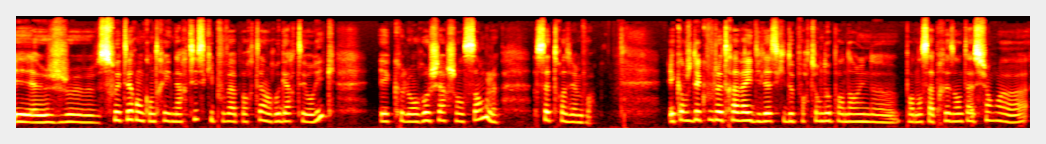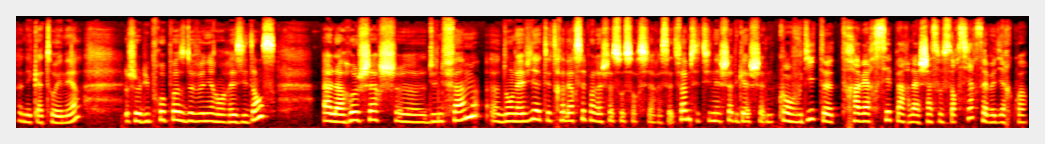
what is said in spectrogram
Et euh, je souhaitais rencontrer une artiste qui pouvait apporter un regard théorique et que l'on recherche ensemble cette troisième voie. Et quand je découvre le travail d'Ileski de Portiondo pendant, une, pendant sa présentation euh, à Nekato Enea, je lui propose de venir en résidence à la recherche euh, d'une femme euh, dont la vie a été traversée par la chasse aux sorcières. Et cette femme, c'est Inesha de Gachen. Quand vous dites euh, traversée par la chasse aux sorcières, ça veut dire quoi?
